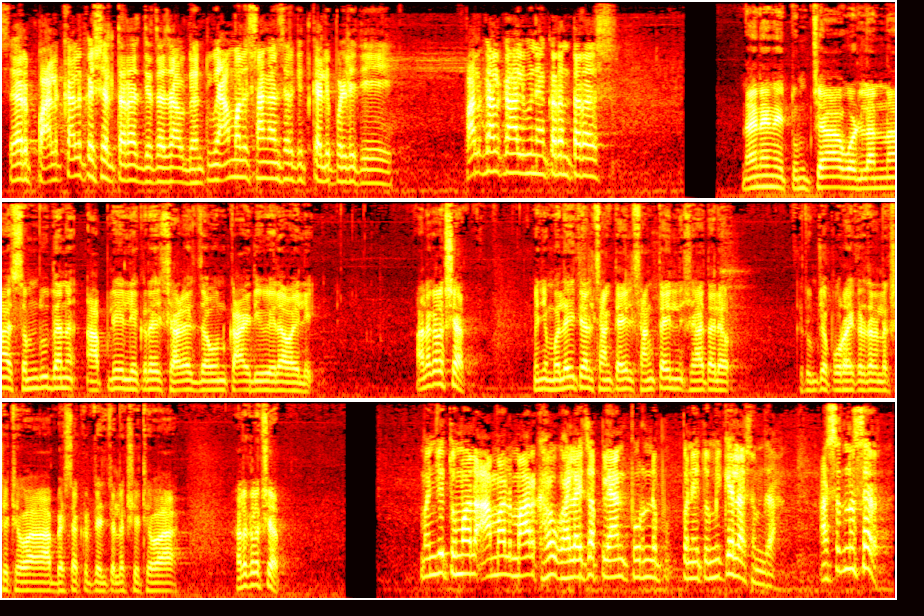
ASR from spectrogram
सर पालकाला कशाला त्रास देता जाऊ द्या तुम्ही आम्हाला सांगा सर कितकाले पडले ते. पालकाला काल विनाकारण त्रास? नाही नाही नाही तुमच्या वडिलांना समजू द्या आपले लेकरं शाळेत जाऊन काय दिवे लावायले. आलं का लक्षात? म्हणजे मलाही त्याला सांगता येईल सांगता येईल शाळेत आल्यावर. की तुमच्या पोराकडे जरा लक्ष ठेवा अभ्यासाकडे त्यांचं लक्ष ठेवा. आलं का लक्षात? म्हणजे तुम्हाला आम्हाला मार खाऊ घालायचा प्लॅन पूर्णपणे तुम्ही केला समजा. असंच ना सर?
